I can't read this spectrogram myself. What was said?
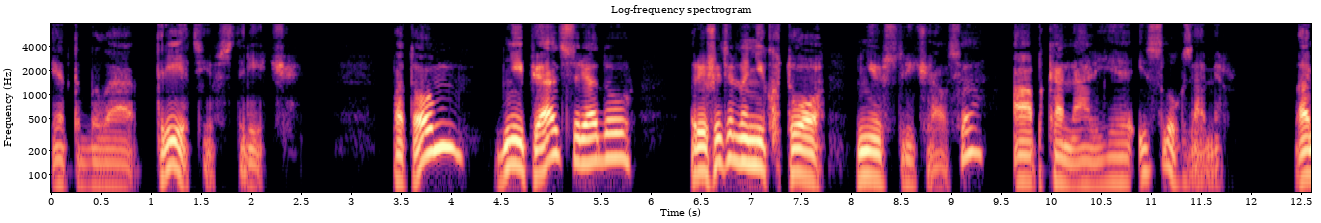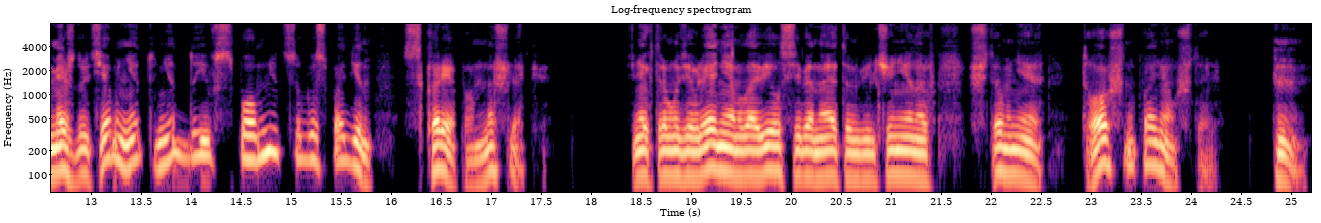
Это была третья встреча. Потом дней пять сряду решительно никто не встречался, а об каналье и слух замер. А между тем нет-нет, да и вспомнится господин с крепом на шляпе. С некоторым удивлением ловил себя на этом Вельчининов, что мне тошно по нем, что ли. Хм,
